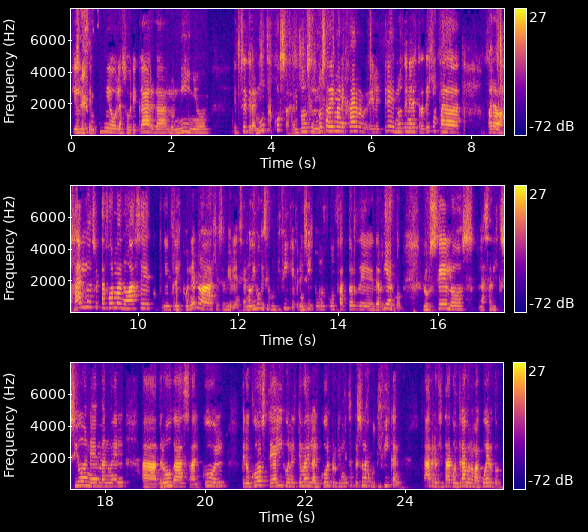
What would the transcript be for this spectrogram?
que el desempleo, la sobrecarga, los niños, etcétera. Hay muchas cosas. Entonces, el no saber manejar el estrés, no tener estrategias para, para bajarlo de cierta forma, nos hace eh, predisponernos a ejercer violencia. No digo que se justifique, pero insisto, un, factor de, de, riesgo. Los celos, las adicciones, Manuel, a drogas, a alcohol, pero conste ahí con el tema del alcohol, porque muchas personas justifican. Ah, pero es que estaba con trago, no me acuerdo.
